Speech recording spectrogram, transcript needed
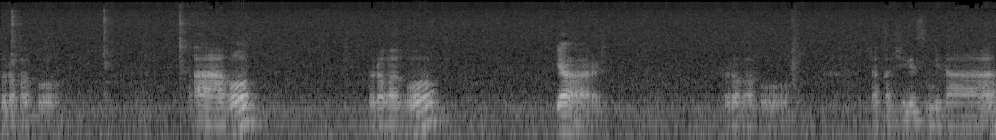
돌아가고 아홉 돌아가고 열 돌아가고 잠깐 쉬겠습니다.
